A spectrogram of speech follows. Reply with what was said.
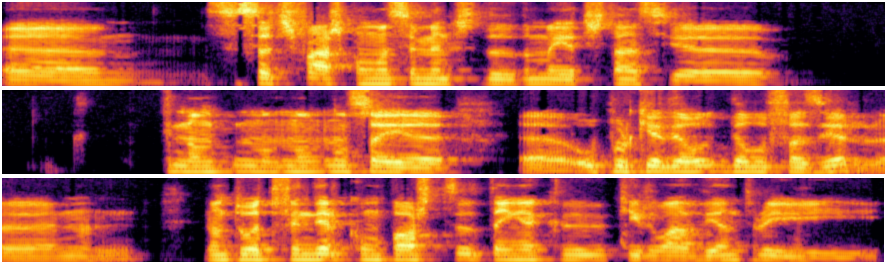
uh, se satisfaz com lançamentos de, de, meia distância que não, não, não sei uh, uh, o porquê dele, dele fazer. não, não estou a defender que um poste tenha que, que ir lá dentro e,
